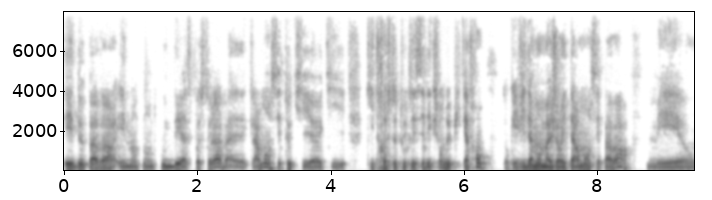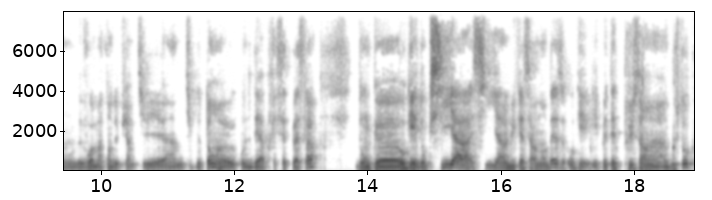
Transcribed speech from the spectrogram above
et de Pavard et maintenant de Koundé à ce poste-là, bah, clairement, c'est eux qui, euh, qui, qui trustent toutes les sélections depuis quatre ans. Donc évidemment, majoritairement, c'est Pavard, mais on le voit maintenant depuis un petit, un petit bout de temps, euh, Koundé a pris cette place-là. Donc, euh, ok. Donc, s'il y a, s'il y a un Lucas Hernandez, ok, et peut-être plus un, un Gusto.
